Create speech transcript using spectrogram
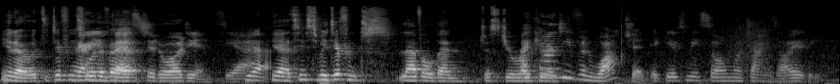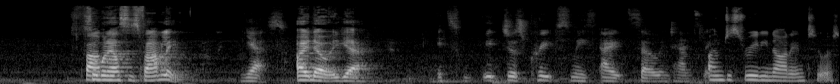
you know it's a different Very sort of a audience, yeah. yeah. yeah it seems to be a different level than just your regular. I can't even watch it. It gives me so much anxiety. someone else's family Yes. I know yeah It's it just creeps me out so intensely. I'm just really not into it.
